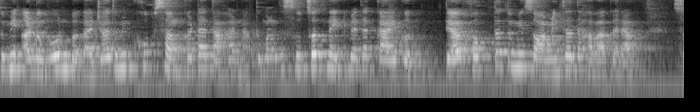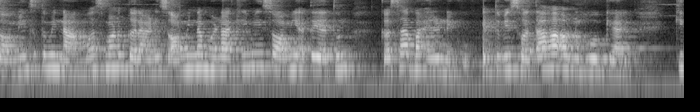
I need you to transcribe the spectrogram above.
तुम्ही अनुभवून बघा. जेव्हा तुम्ही खूप संकटात आहात ना तुम्हाला सुचत नाही की मी आता काय करू. तेव्हा फक्त तुम्ही स्वामींचा धावा करा. स्वामींचं तुम्ही नामस्मरण करा आणि स्वामींना म्हणा की मी स्वामी आता यातून कसा बाहेर निघू? आणि तुम्ही स्वतः हा अनुभव घ्याल की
